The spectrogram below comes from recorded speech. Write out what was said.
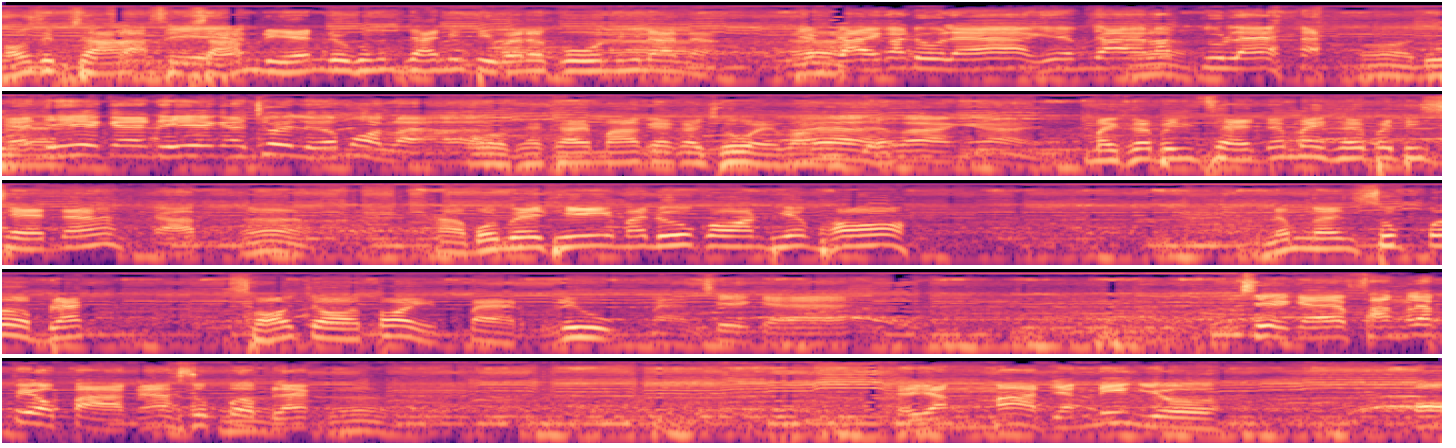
ของ13 13 13เหรียญดูคุณสมชายนิติวรรณกูลที่นั่นน่ะเกียมใจก็ดูแลเกียมใจรับดูแลเออดูแกแลดีแกดีแกช่วยเหลือหมดแหละเอโอ้อใครๆมาแกก็ช่วยว่าเองั้นอเถอะว่าง่ายไม่เคยปฏิเสธนะไม่เคยปฏิเสธนะครับเอออ่าบนเวทีมาดูก่อนเพียงพอน้ำเงินซุปเปอร์แบล็ก สจต้อย8ริ้วแหมชื่อแกชื่อแกฟังแล้วเปรี้ยวปากนะซูเปอร์แบล็กเออแต่ยังมาดยังนิ่งอยู่โอ้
